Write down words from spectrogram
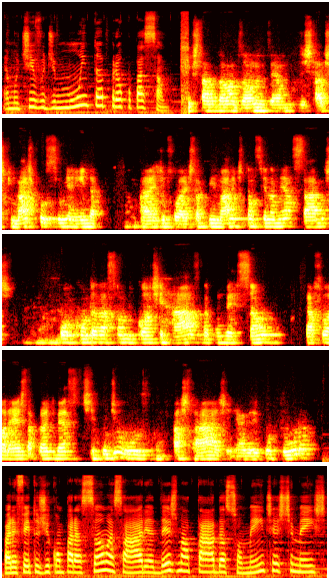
é motivo de muita preocupação. O estado do Amazonas é um dos estados que mais possui ainda áreas de floresta primária que estão sendo ameaçadas por conta da ação do corte raso, da conversão da floresta para diversos tipos de uso, como pastagem, agricultura. Para efeitos de comparação, essa área desmatada somente este mês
